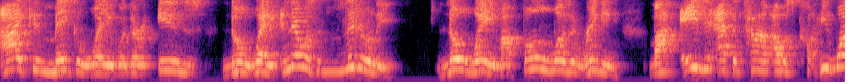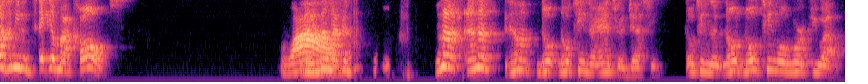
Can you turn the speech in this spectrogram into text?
I can make a way where there is no way. And there was literally no way. My phone wasn't ringing. My agent at the time, I was. ca- He wasn't even taking my calls. Like, Wow. I'm not not, not, not- no, no teams are answering, Jesse. No team, no, no team will work you out.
